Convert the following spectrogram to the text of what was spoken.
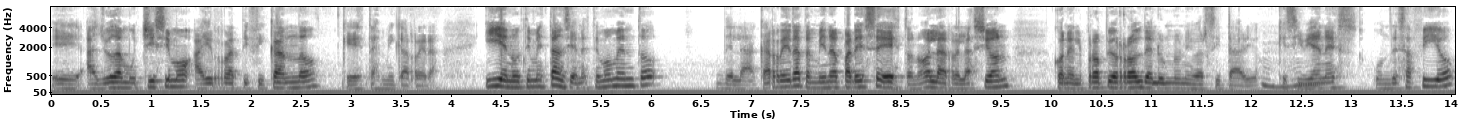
eh, ayuda muchísimo a ir ratificando que esta es mi carrera. Y en última instancia, en este momento de la carrera también aparece esto, ¿no? La relación con el propio rol de alumno universitario, que si bien es un desafío,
